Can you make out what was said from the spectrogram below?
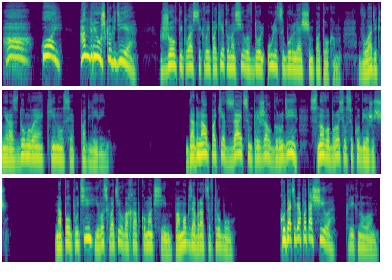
«О, ой, Андрюшка где?» Желтый пластиковый пакет уносило вдоль улицы бурлящим потоком. Владик, не раздумывая, кинулся под ливень. Догнал пакет с зайцем, прижал к груди, снова бросился к убежищу. На полпути его схватил в охапку Максим, помог забраться в трубу. «Куда тебя потащило?» — крикнул он.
